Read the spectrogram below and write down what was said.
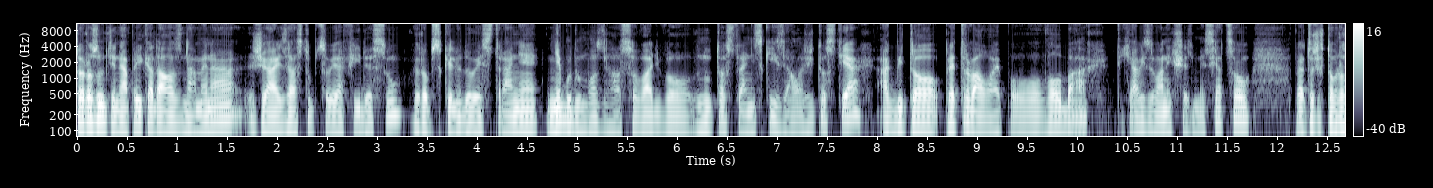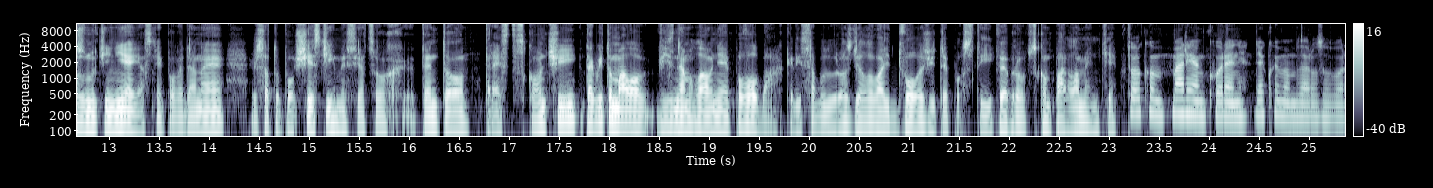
To rozhodnutie napríklad ale znamená, že aj zástupcovia Fidesu v Európskej ľudovej strane nebudú môcť hlasovať vo vnútrostranických záležitostiach. Ak by to pretrvalo aj po voľbách, tých avizovaných 6 mesiacov, pretože v tom rozhodnutí nie je jasne povedané, že sa to po 6 mesiacoch tento trest skončí, tak by to malo význam hlavne po voľbách, kedy sa budú rozdeľovať dôležité posty v Európskom parlamente. Toľko Marian Koreň. Ďakujem vám za rozhovor.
